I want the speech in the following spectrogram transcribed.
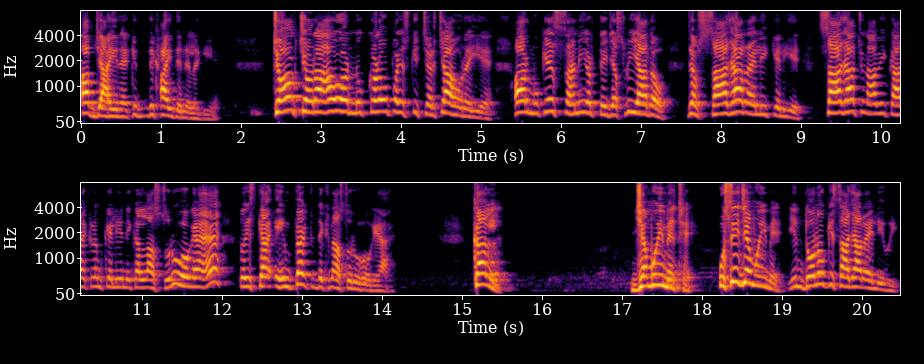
अब ज़ाहिर है कि दिखाई देने लगी है। चौक चौराहों और नुक्कड़ों पर इसकी चर्चा हो रही है और मुकेश सहनी और तेजस्वी यादव जब साझा रैली के लिए, साझा चुनावी कार्यक्रम के लिए निकलना शुरू हो गए हैं तो इसका इंपैक्ट दिखना शुरू हो गया है। कल जमुई में थे। उसी जमुई में, इन दोनों की साझा रैली हुई।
